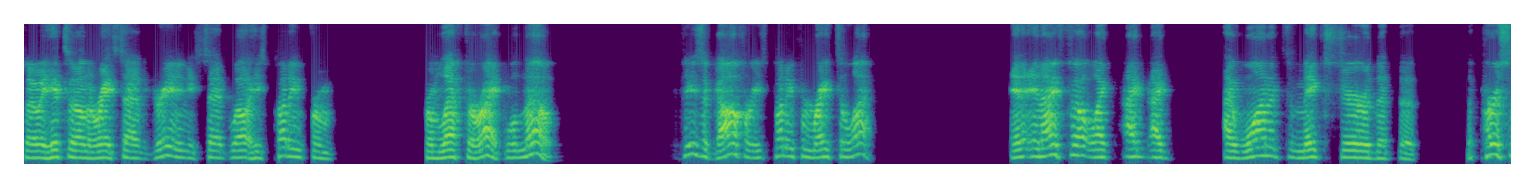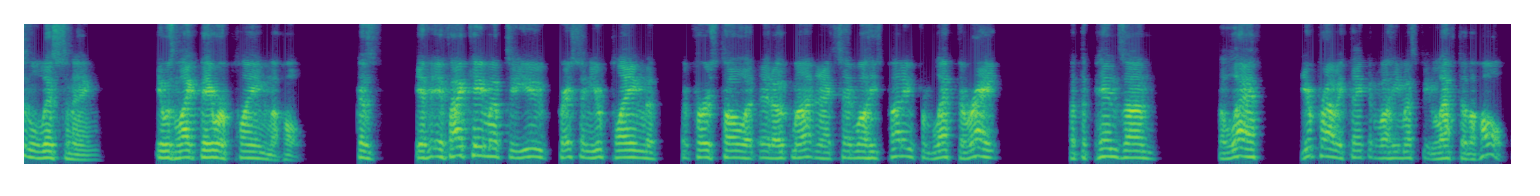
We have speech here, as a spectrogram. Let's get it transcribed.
so he hits it on the right side of the green and he said, well, he's putting from from left to right. Well, no. If he's a golfer, he's putting from right to left. And and I felt like I I I wanted to make sure that the the person listening, it was like they were playing the hole because if if I came up to you, Chris, and you're playing the, the first hole at, at Oakmont, and I said, well, he's putting from left to right, but the pin's on the left, you're probably thinking, well, he must be left of the hole.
